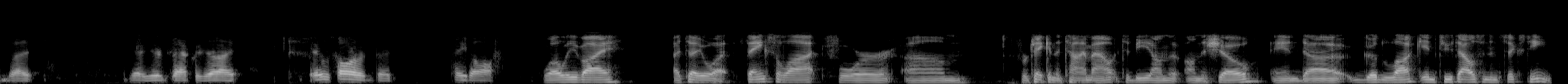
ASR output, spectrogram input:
But yeah, you're exactly right. It was hard, but paid off. Well, Levi, I tell you what, thanks a lot for um, for taking the time out to be on the on the show, and uh, good luck in 2016.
